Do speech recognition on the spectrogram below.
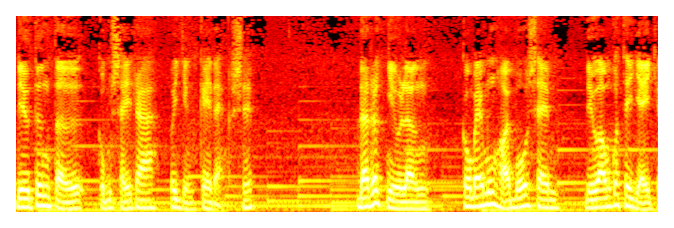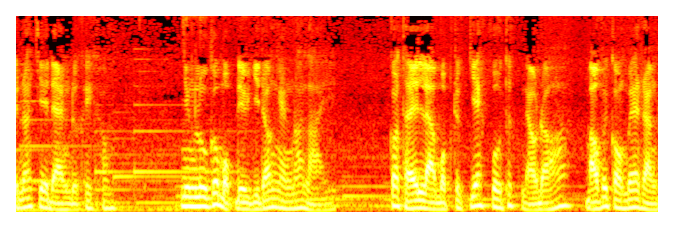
Điều tương tự cũng xảy ra với những cây đàn xếp. Đã rất nhiều lần, con bé muốn hỏi bố xem liệu ông có thể dạy cho nó chơi đàn được hay không. Nhưng luôn có một điều gì đó ngăn nó lại. Có thể là một trực giác vô thức nào đó bảo với con bé rằng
